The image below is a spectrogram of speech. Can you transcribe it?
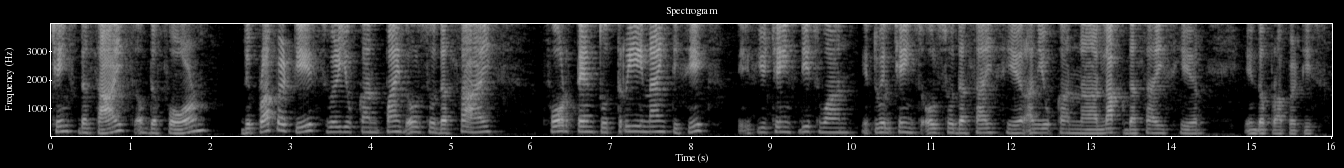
change the size of the form the properties where you can find also the size 410 to 396 if you change this one it will change also the size here and you can uh, lock the size here in the properties.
